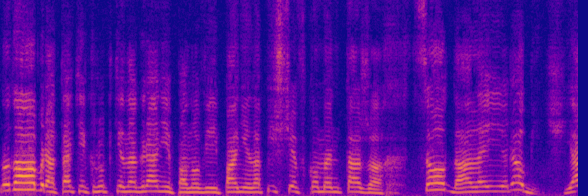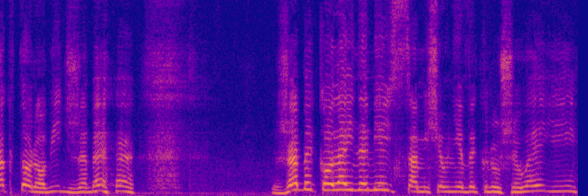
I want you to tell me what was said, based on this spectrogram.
No dobra, takie krótkie nagranie, panowie i panie. Napiszcie w komentarzach, co dalej robić. Jak to robić, żeby, żeby kolejne miejsca mi się nie wykruszyły i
